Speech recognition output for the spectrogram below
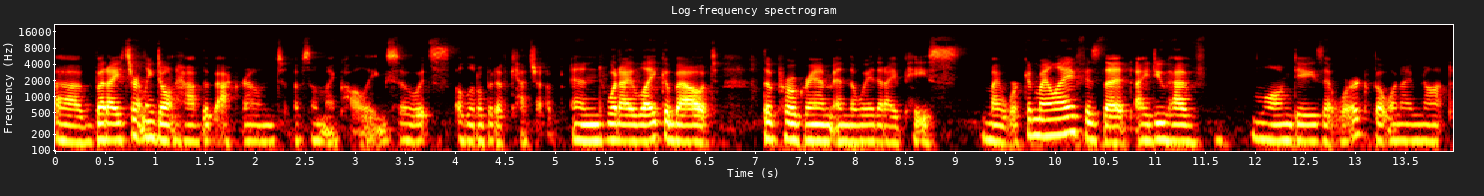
Uh, but I certainly don't have the background of some of my colleagues. So it's a little bit of catch up. And what I like about the program and the way that I pace my work in my life is that I do have long days at work, but when I'm not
